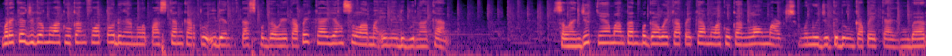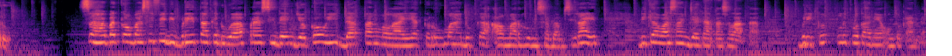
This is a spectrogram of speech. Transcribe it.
Mereka juga melakukan foto dengan melepaskan kartu identitas pegawai KPK yang selama ini digunakan. Selanjutnya, mantan pegawai KPK melakukan long march menuju gedung KPK yang baru. Sahabat Kompas TV di berita kedua, Presiden Jokowi datang melayat ke rumah duka almarhum Sabam Sirait di kawasan Jakarta Selatan. Berikut liputannya untuk Anda.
